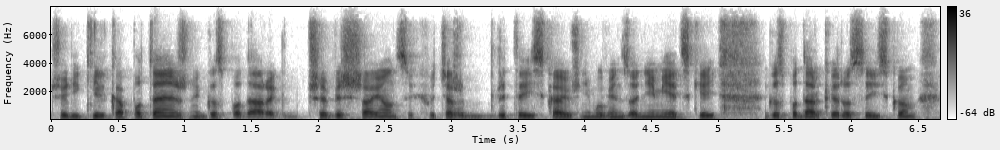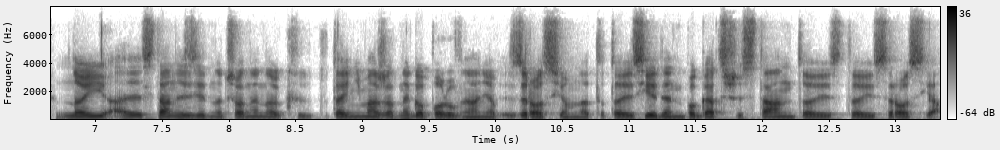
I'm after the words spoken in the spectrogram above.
czyli kilka potężnych gospodarek przewyższających chociażby brytyjska, już nie mówiąc o niemieckiej, gospodarkę rosyjską. No i Stany Zjednoczone, no tutaj nie ma żadnego porównania z Rosją. No to to jest jeden bogatszy stan, to jest, to jest Rosja,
